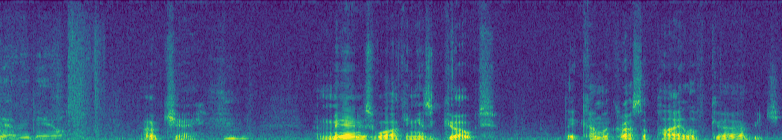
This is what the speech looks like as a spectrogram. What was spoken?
Yeah, regale. Okay. A man is walking his goat. They come across a pile of garbage.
